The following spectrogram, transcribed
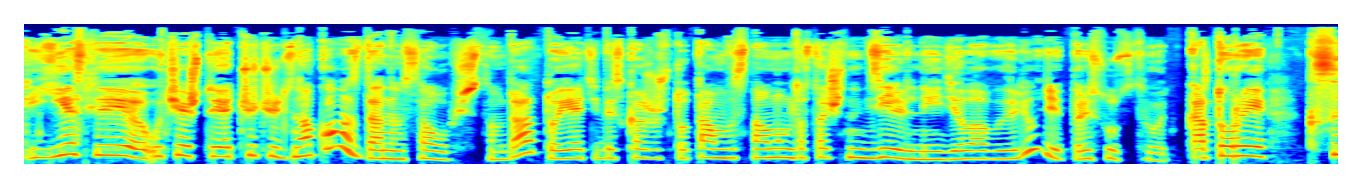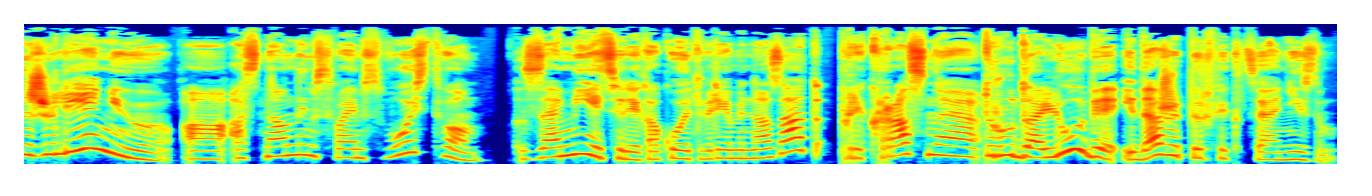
если учесть, что я чуть-чуть знакома с данным сообществом, да, то я тебе скажу, что там в основном достаточно дельные деловые люди присутствуют, которые, к сожалению, а, основным своим свойством заметили какое-то время назад прекрасное трудолюбие и даже перфекционизм.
